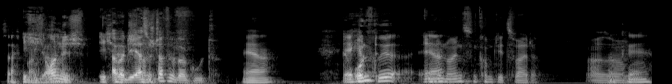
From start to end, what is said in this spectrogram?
Sagt Ich, man ich so. auch nicht. Ich Aber halt die erste schon. Staffel war gut. Ja. ja Und früher, Ende ja, 19 kommt die zweite. Also okay.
